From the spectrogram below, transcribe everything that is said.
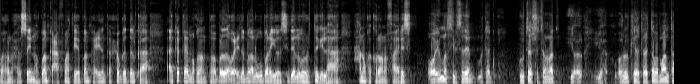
waxaana xusay in hogaanka caafimaadka iyo hogaanka ciidanka xoogga dalka ay ka qayb noqdaan tobabarada oo ciidamada lagu barayo sidii laga hortagi lahaa xanuunka coronavirus. Oo ay u nasiibsadeen markaa guutada shitanaad iyo cololkeeda kaletaba maanta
